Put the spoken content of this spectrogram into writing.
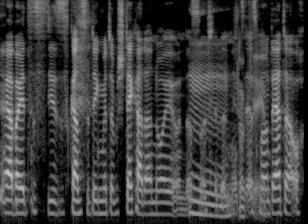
ja, aber jetzt ist dieses ganze Ding mit dem Stecker da neu und das sollte dann Mm, jetzt okay. erstmal. Und der hatte auch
